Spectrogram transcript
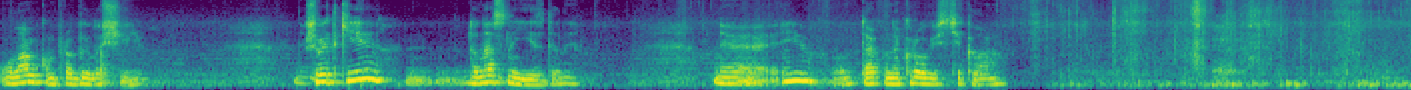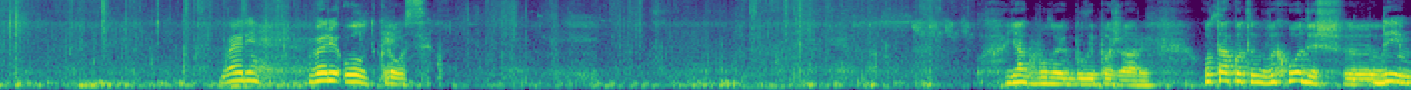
уламком пробило шию. Швидкі до нас не їздили. Е, І так вона кров'ю стекла. Very, very old cross. Як було, як були пожари? Отак от виходиш, е, Дим.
